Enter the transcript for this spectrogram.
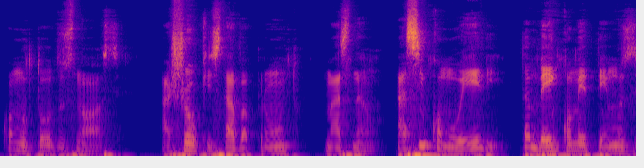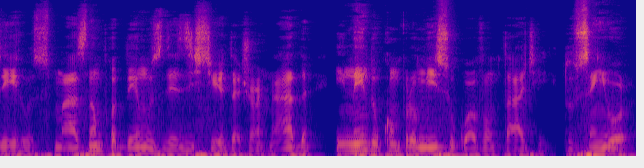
como todos nós. Achou que estava pronto, mas não. Assim como ele, também cometemos erros, mas não podemos desistir da jornada e nem do compromisso com a vontade do Senhor.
